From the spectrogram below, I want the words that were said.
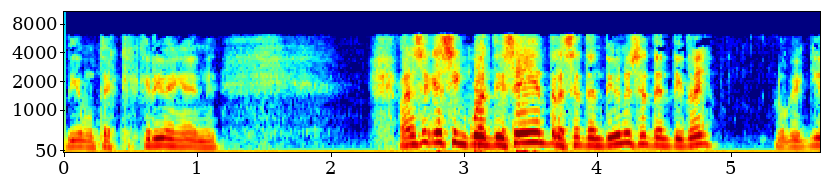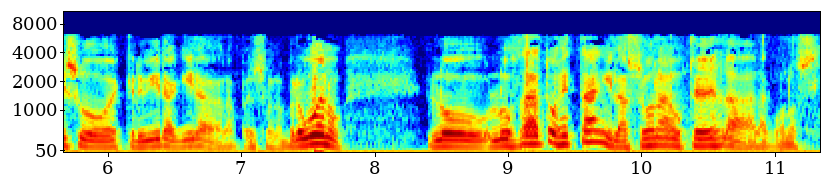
digamos ustedes que escriben en parece que es 56 entre 71 y 73 lo que quiso escribir aquí la, persona. Pero bueno los datos están y la zona ustedes la, la conocen.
